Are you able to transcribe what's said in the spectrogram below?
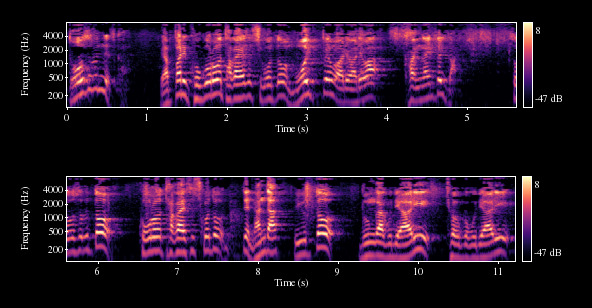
どうするんですか？やっぱり心を耕す仕事をもう一遍我々は考えんといかん。そうすると、心を耕す仕事って何だ？というと、文学であり、彫刻であり、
